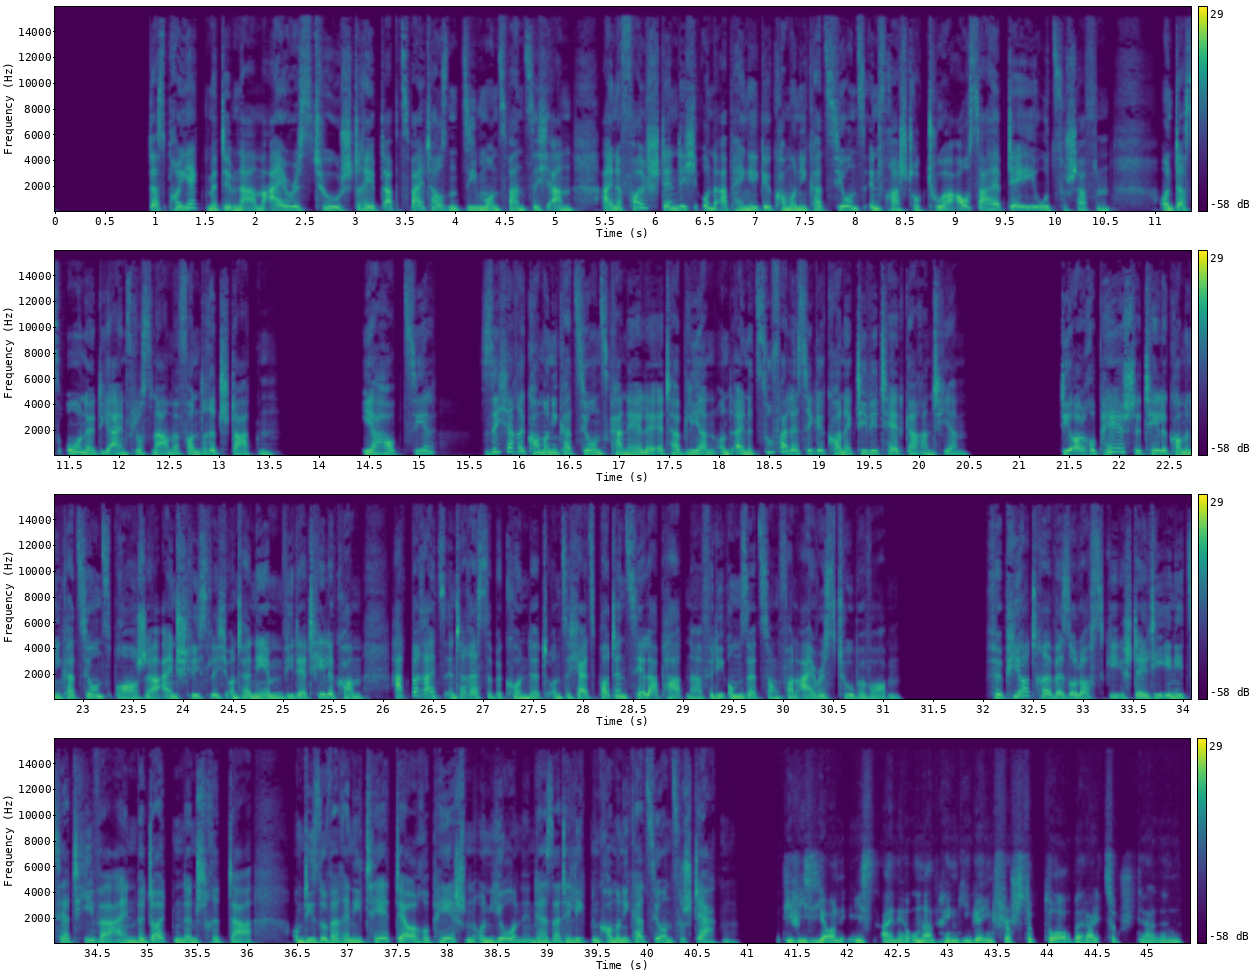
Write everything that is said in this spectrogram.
Das Projekt mit dem Namen Iris-2 strebt ab 2027 an, eine vollständig unabhängige Kommunikationsinfrastruktur außerhalb der EU zu schaffen, und das ohne die Einflussnahme von Drittstaaten. Ihr Hauptziel? Sichere Kommunikationskanäle etablieren und eine zuverlässige Konnektivität garantieren. Die europäische Telekommunikationsbranche einschließlich Unternehmen wie der Telekom hat bereits Interesse bekundet und sich als potenzieller Partner für die Umsetzung von Iris2 beworben. Für Piotr Wesolowski stellt die Initiative einen bedeutenden Schritt dar, um die Souveränität der Europäischen Union in der Satellitenkommunikation zu stärken. Die Vision ist, eine unabhängige Infrastruktur bereitzustellen.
